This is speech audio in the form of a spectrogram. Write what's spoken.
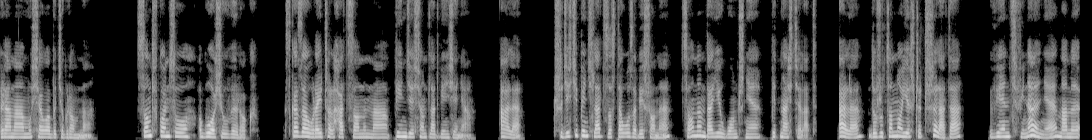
Rana musiała być ogromna. Sąd w końcu ogłosił wyrok. Skazał Rachel Hudson na 50 lat więzienia. Ale 35 lat zostało zawieszone, co nam daje łącznie 15 lat. Ale dorzucono jeszcze 3 lata, więc finalnie mamy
